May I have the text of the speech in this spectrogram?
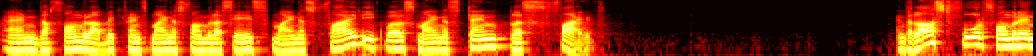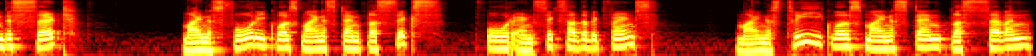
and the formula big friends minus formula says minus 5 equals minus 10 plus 5 and the last four formula in this set minus 4 equals minus 10 plus 6 4 and 6 are the big friends. Minus 3 equals minus 10 plus 7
